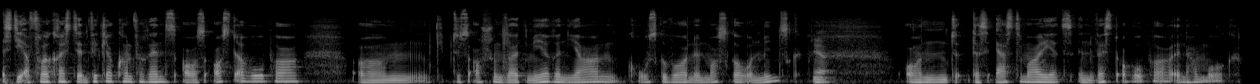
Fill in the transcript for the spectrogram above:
ist die erfolgreichste Entwicklerkonferenz aus Osteuropa. Ähm, gibt es auch schon seit mehreren Jahren, groß geworden in Moskau und Minsk. Ja. Und das erste Mal jetzt in Westeuropa, in Hamburg.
